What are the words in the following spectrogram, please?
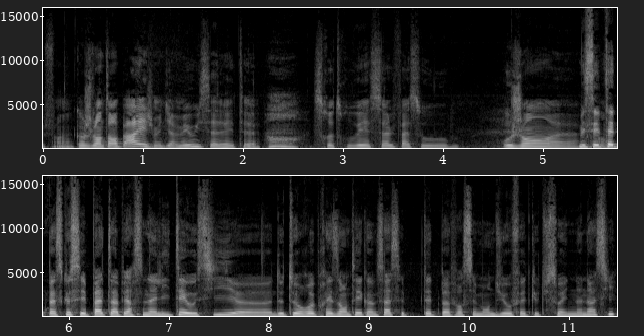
enfin, quand je l'entends parler, je me dis, ah, mais oui, ça doit être euh, oh, se retrouver seul face aux, aux gens. Mais c'est peut-être parce que c'est pas ta personnalité aussi de te représenter comme ça. C'est peut-être pas forcément dû au fait que tu sois une nana, si.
